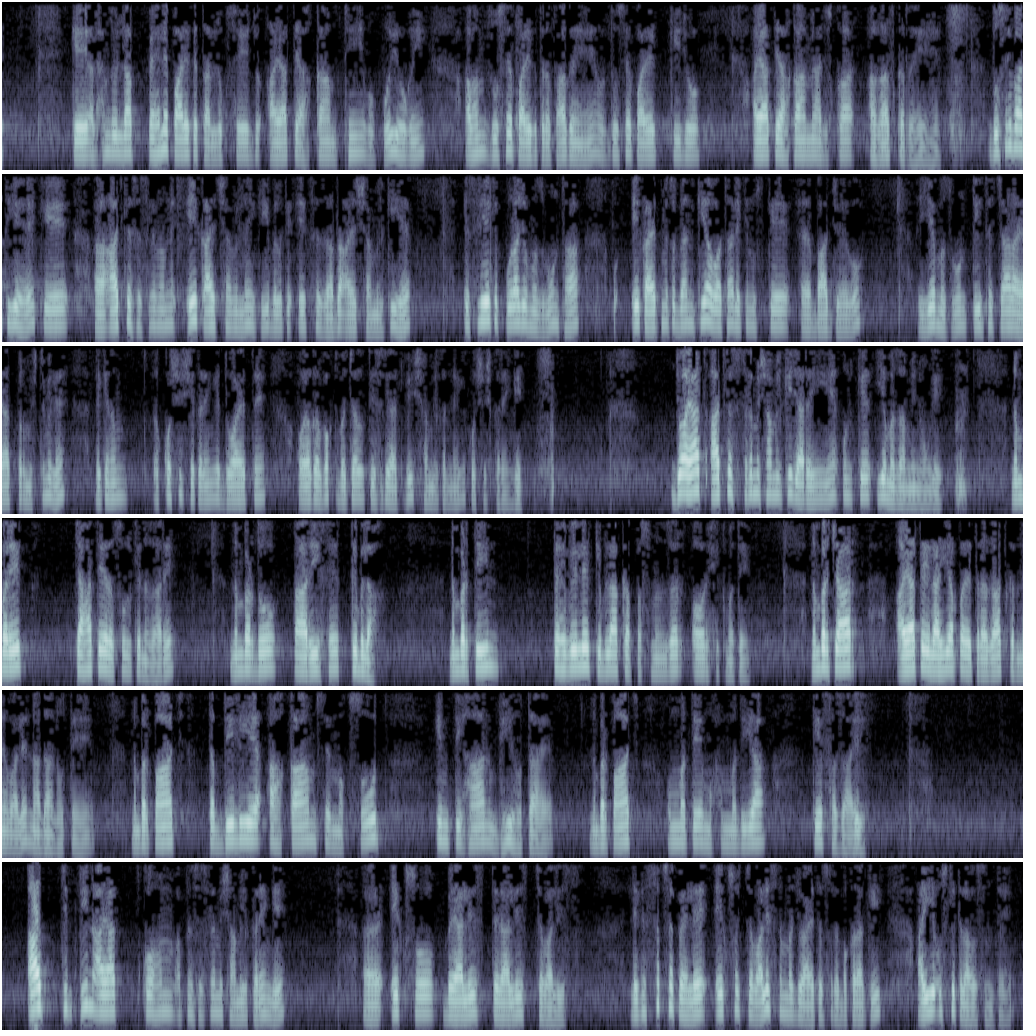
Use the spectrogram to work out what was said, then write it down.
کہ الحمد پہلے پارے کے تعلق سے جو آیات احکام تھیں وہ پوری ہو گئیں۔ اب ہم دوسرے پارے کی طرف آ گئے ہیں اور دوسرے پارے کی جو آیات احکام میں آج اس کا آغاز کر رہے ہیں۔ دوسری بات یہ ہے کہ آج کے سلسلے میں ہم نے ایک آیت شامل نہیں کی، بلکہ ایک سے زیادہ آیت شامل کی ہے۔ اس لیے کہ پورا جو مضمون تھا، وہ ایک آیت میں تو بیان کیا ہوا تھا، لیکن اس کے بعد جو ہے وہ یہ مضمون تین سے چار آیات پر مشتمل ہے، لیکن ہم کوشش یہ کریں گے دو آیتیں اور اگر وقت بچا تو تیسری آیت بھی شامل کرنے کی کوشش کریں گے۔ جو آیات آج کے سلسلے میں شامل کی جا رہی ہیں، ان کے یہ مضامین ہوں گے۔ نمبر ایک، چاہتے رسول کے نظارے۔ نمبر دو، تاریخ قبلہ۔ نمبر تین، تحویل قبلہ کا پس منظر اور حکمتیں۔ نمبر چار آیات الہیہ پر اعتراضات کرنے والے نادان ہوتے ہیں۔ نمبر پانچ، تبدیلی احکام سے مقصود امتحان بھی ہوتا ہے۔ نمبر پانچ، امت محمدیہ کے فضائل۔ آج جن تین آیات کو ہم اپنے سلسلے میں شامل کریں گے ایک سو بیالیس، تیرالیس، چوالیس۔ لیکن سب سے پہلے ایک سو چوالیس نمبر جو آئے تھے سورہ بکرا کی، آئیے اس کی تلاوت سنتے ہیں۔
